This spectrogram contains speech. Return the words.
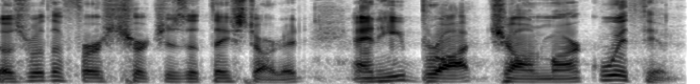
Those were the first churches that they started. And he brought John Mark with him.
